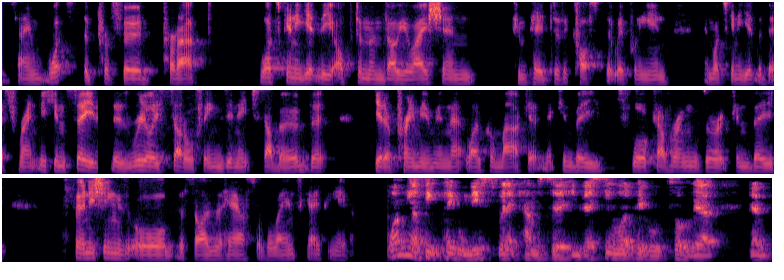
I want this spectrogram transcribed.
saying, what's the preferred product? What's going to get the optimum valuation compared to the cost that we're putting in? And what's going to get the best rent? And you can see there's really subtle things in each suburb that get a premium in that local market. And it can be floor coverings or it can be furnishings or the size of the house or the landscaping even. One thing I think people miss when it comes to investing, a lot of people talk about you know,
